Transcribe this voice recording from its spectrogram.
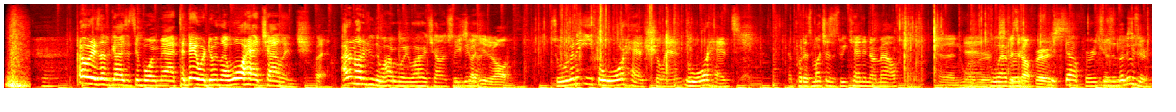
Hey, what is up, guys? It's your boy Matt. Today we're doing the Warhead Challenge. What? I don't know how to do the Warhead, warhead Challenge, so You you're gonna. gotta eat it all. So we're gonna eat the Warhead shlan, the Warheads, and put as much as we can in our mouth. And then And whoever, whoever spits it out first. spits it out first is is the loser. loser.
